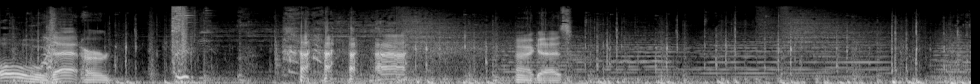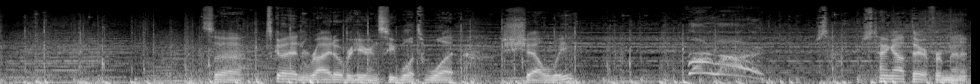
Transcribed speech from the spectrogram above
Oh, that hurt. Alright, guys. Let's, uh, let's go ahead and ride over here and see what's what, shall we? Forward! Just, just hang out there for a minute.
